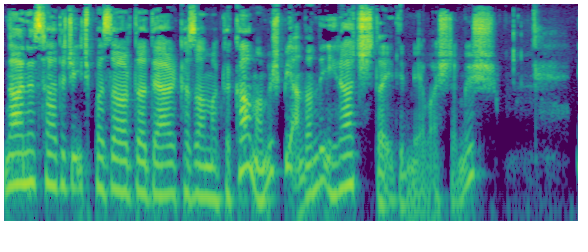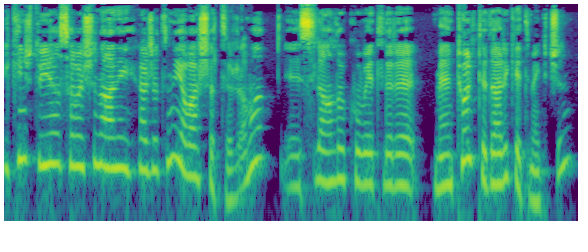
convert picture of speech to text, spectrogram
Nane sadece iç pazarda değer kazanmakta kalmamış, bir yandan da ihraç da edilmeye başlamış. İkinci Dünya Savaşı nane ihracatını yavaşlatır ama e, silahlı kuvvetlere mentol tedarik etmek için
